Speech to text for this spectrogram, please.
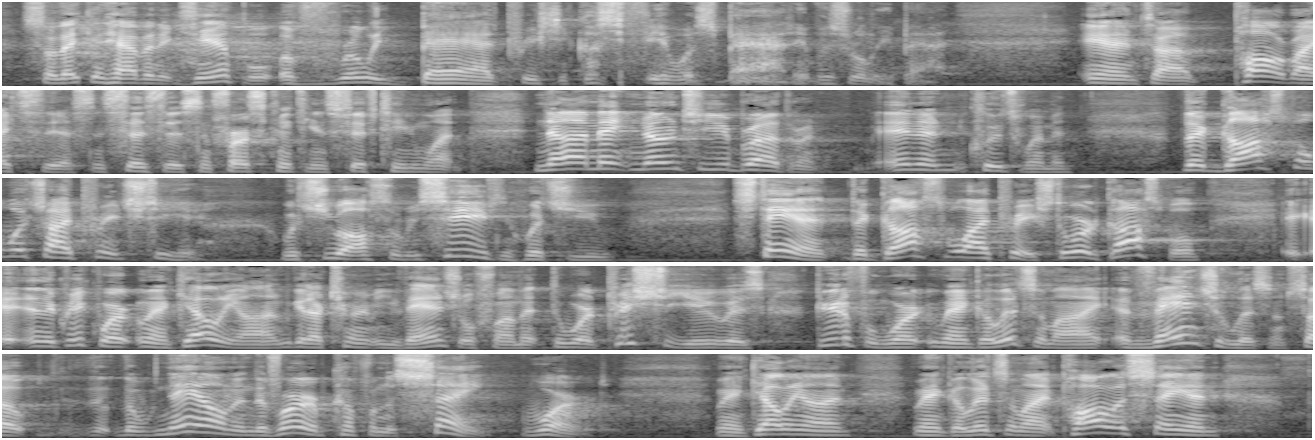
so they can have an example of really bad preaching, because it was bad. It was really bad. And uh, Paul writes this and says this in 1 Corinthians 15 1. Now I make known to you, brethren, and it includes women, the gospel which I preach to you, which you also received, in which you stand. The gospel I preach. The word gospel, in the Greek word evangelion, we get our term evangel from it. The word preach to you is beautiful word evangelizomai, evangelism. So the, the noun and the verb come from the same word. Evangelion, evangelizomai. Paul is saying,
